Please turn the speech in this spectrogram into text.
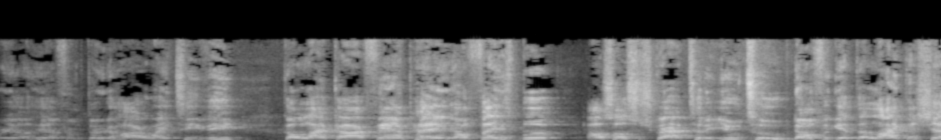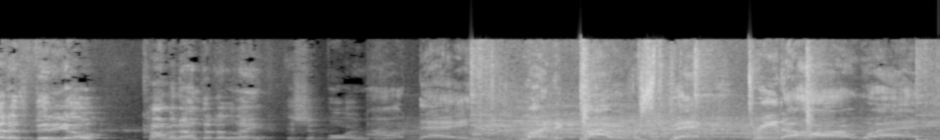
Real here from Three the Hard Way TV. Go like our fan page on Facebook. Also subscribe to the YouTube. Don't forget to like and share this video. Comment under the link. It's your boy Real. All day, money, power, respect. Three the hard way.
